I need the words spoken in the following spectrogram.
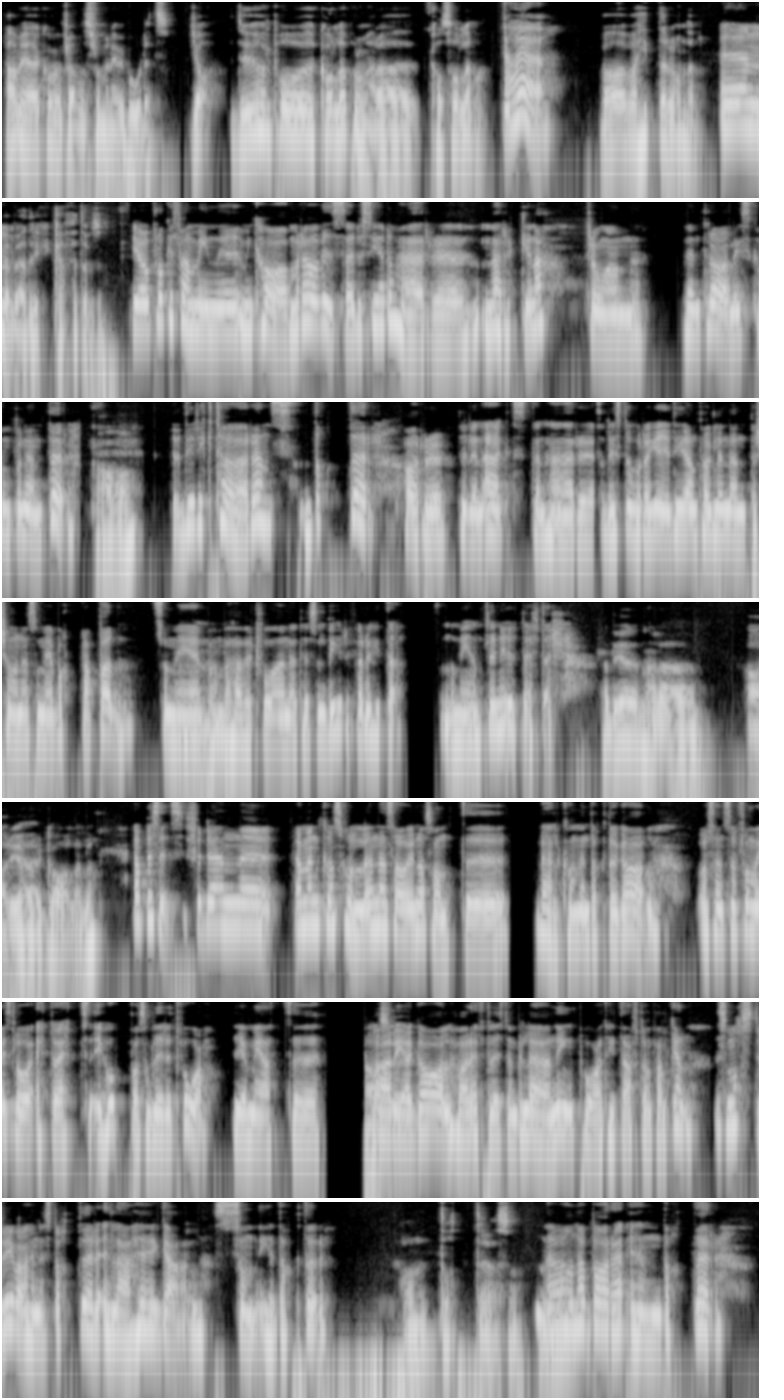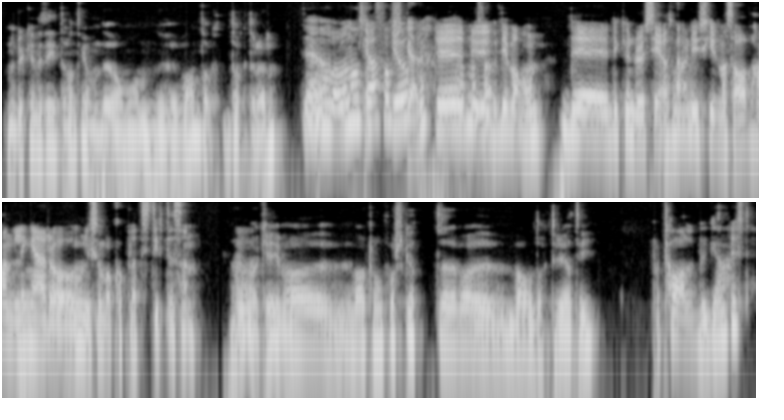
Ja, men jag kommer fram och slår mig ner vid bordet. Ja, du höll på att kolla på de här äh, konsolerna. Ja, ja, ja. Vad, vad hittade du om den? Ehm, Jag börjar dricka kaffet också. Jag har plockat fram min, min kamera och visar, du ser de här eh, märkena från Ventralis komponenter. Ja. Direktörens dotter har tydligen ägt den här, eh, så det är stora grejer. Det är antagligen den personen som är borttappad, som är, Mm. man behöver 200 000 birr för att hitta. Som de egentligen är ute efter. ja, det är den här äh, Aria Gal, eller? Ja, precis. För den, eh, ja men konsolen den sa ju något sånt, eh, välkommen Dr. Gal. Och sen så får man ju slå ett och ett ihop och så blir det två. I och med att eh, Alltså, Aria Gal har efterlyst en belöning på att hitta Aftonfalken. Så måste det ju vara hennes dotter Elahe Gal som är doktor. Har hon en dotter alltså? Ja, hon har bara en dotter. Men du kan inte hitta någonting om, det, om hon äh, var en dok- doktor, eller? Det var någon slags forskare. Jo, det, det, det var hon. Det, det kunde du se. Alltså, hon Ja. hade ju skrivit massa avhandlingar och hon liksom var kopplad till stiftelsen. Ja, Ja. Okej, vad, vart har hon forskat? Eller vad, vad har hon doktorerat i? Portalbyggarna. Just det.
